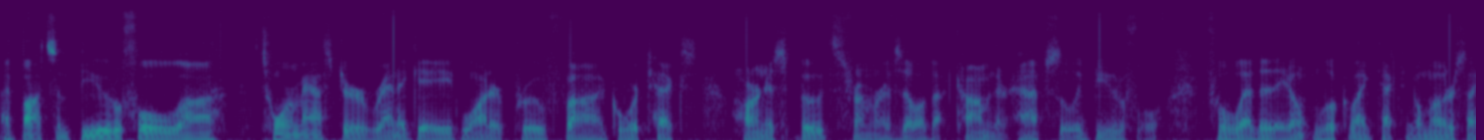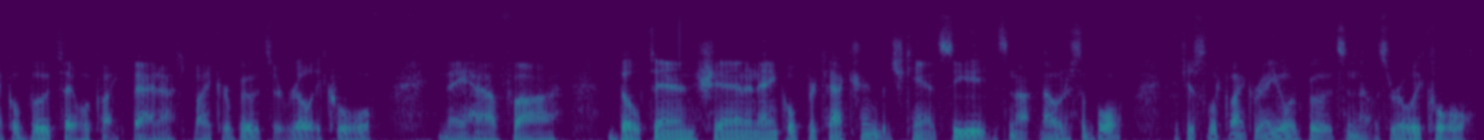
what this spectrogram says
I bought some beautiful uh, Tourmaster Renegade waterproof uh, Gore-Tex harness boots from Revzilla.com. And they're absolutely beautiful. Full leather. They don't look like technical motorcycle boots. They look like badass biker boots. They're really cool. And they have uh, built-in shin and ankle protection, but you can't see it. It's not noticeable. They just look like regular boots, and that was really cool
